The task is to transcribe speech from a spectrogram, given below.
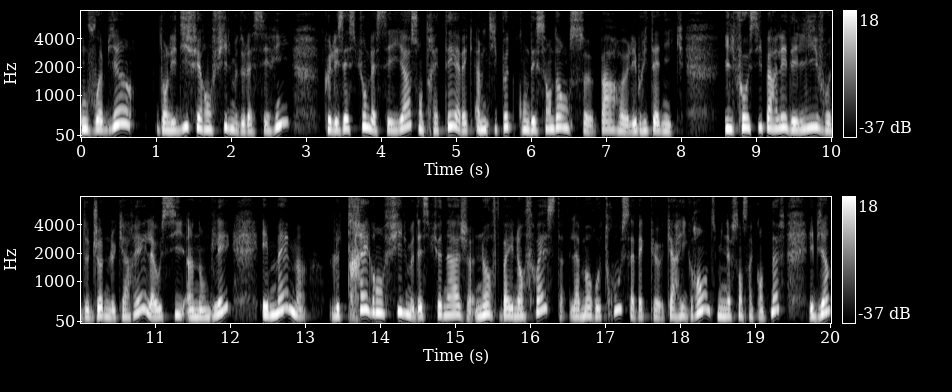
On voit bien dans les différents films de la série que les espions de la CIA sont traités avec un petit peu de condescendance par euh, les Britanniques. Il faut aussi parler des livres de John le Carré, là aussi un anglais, et même le très grand film d'espionnage North by Northwest, La mort aux trousses avec euh, Cary Grant, 1959, eh bien,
